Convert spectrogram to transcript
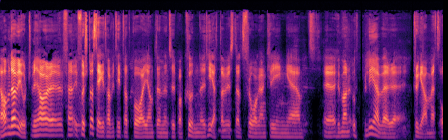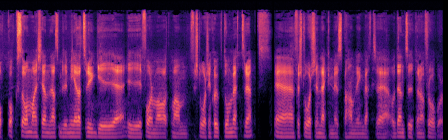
Ja, men det har vi gjort. Vi har, eh, I första steget har vi tittat på egentligen en typ av kundnöjdhet där vi ställt frågan kring eh, eh hur man upplever eh, programmet och också om man känner att man blir mer trygg i, i form av att man förstår sin sjukdom bättre, eh, förstår sin läkemedelsbehandling bättre och den typen av frågor.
